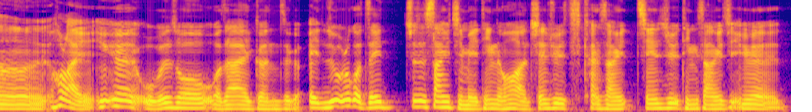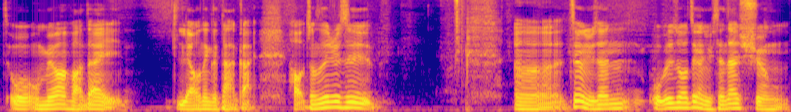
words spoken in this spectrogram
嗯，后来因为我不是说我在跟这个，哎，如如果这就是上一集没听的话，先去看上一，先去听上一集，因为我我没办法再聊那个大概。好，总之就是，呃，这个女生，我不是说这个女生在选，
